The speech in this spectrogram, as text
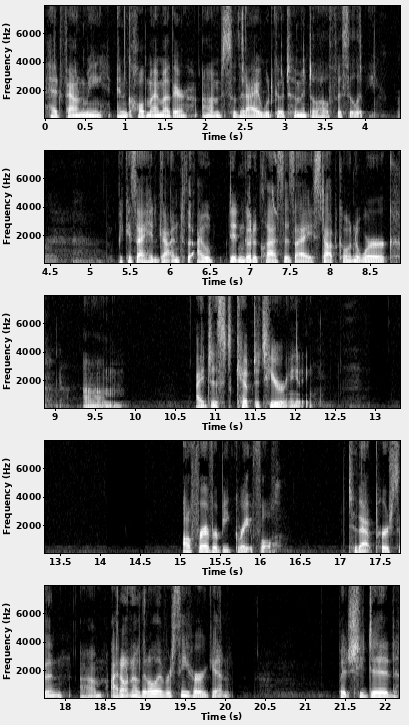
had found me and called my mother um, so that I would go to a mental health facility. Because I had gotten to the, I didn't go to classes. I stopped going to work. Um, I just kept deteriorating. I'll forever be grateful to that person. Um, I don't know that I'll ever see her again. But she did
